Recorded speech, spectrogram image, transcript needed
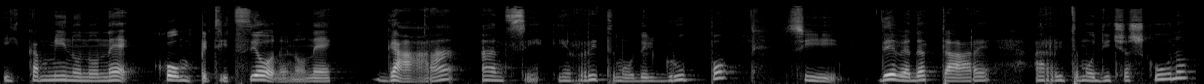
Il cammino non è competizione, non è gara, anzi il ritmo del gruppo si deve adattare al ritmo di ciascuno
